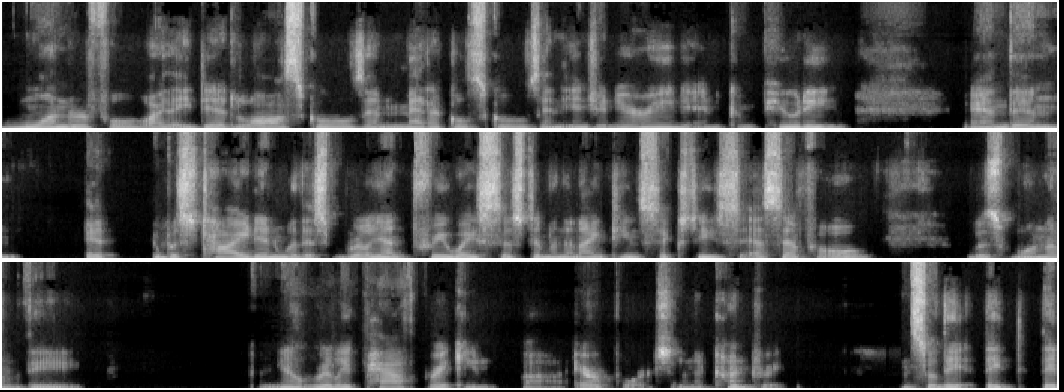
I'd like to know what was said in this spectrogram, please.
wonderful, why they did law schools and medical schools and engineering and computing. And then it it was tied in with this brilliant freeway system in the 1960s. SFO was one of the, you know, really path-breaking uh, airports in the country, and so they they they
